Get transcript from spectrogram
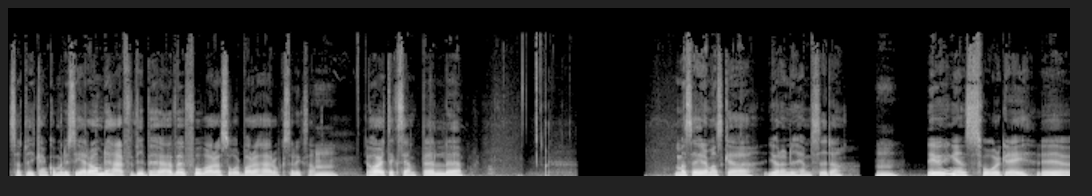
så att vi kan kommunicera om det här, för vi behöver få vara sårbara här också. Liksom. Mm. Jag har ett exempel. Eh, man säger att man ska göra en ny hemsida. Mm. Det är ju ingen svår grej, eh,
